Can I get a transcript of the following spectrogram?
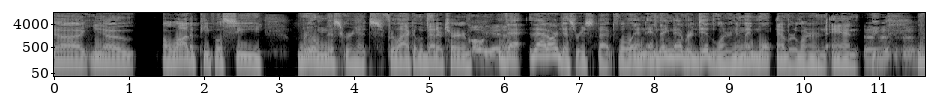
uh, you know, a lot of people see real miscreants, for lack of a better term, Oh yeah. that, that are disrespectful and, and they never did learn and they won't ever learn. And hmm hmm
